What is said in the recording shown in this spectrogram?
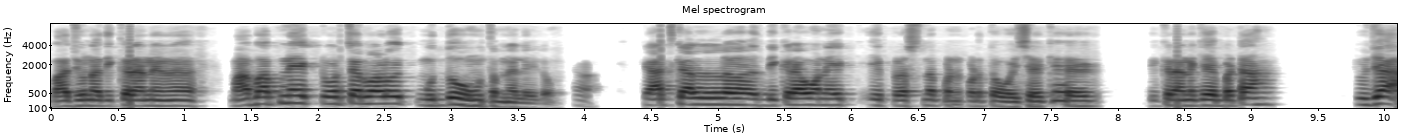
બાજુના દીકરાને મા બાપને એક ટોર્ચર વાળો એક મુદ્દો હું તમને લઈ લઉં હા. કે આજકાલ દીકરાઓને એક એ પ્રશ્ન પણ પડતો હોય છે કે દીકરાને કે બટા તું જા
